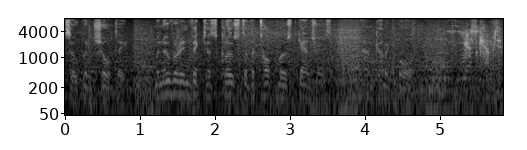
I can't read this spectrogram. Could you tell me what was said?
Gates opened shortly. Maneuver Invictus close to the topmost gantries. I'm coming aboard. Yes, Captain.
